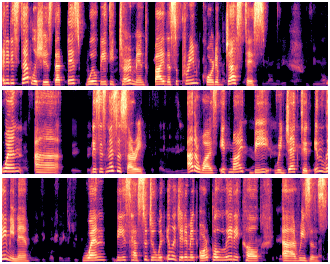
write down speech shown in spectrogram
and it establishes that this will be determined by the Supreme Court of Justice when uh, this is necessary. Otherwise, it might be rejected in limine when this has to do with illegitimate or political uh, reasons.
